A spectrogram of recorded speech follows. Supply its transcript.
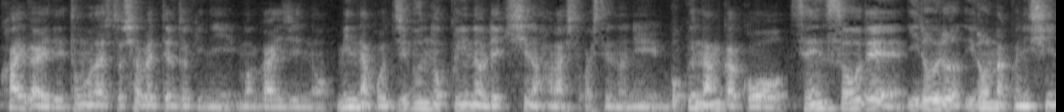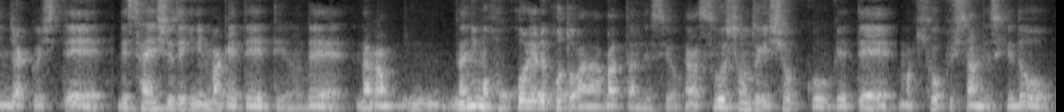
海外で友達と喋ってる時に、まあ、外人の、みんなこう自分の国の歴史の話とかしてるのに、僕なんかこう、戦争でいろいろ、いろんな国侵略して、で、最終的に負けてっていうので、なんか何も誇れることがなかったんですよ。だからすごいその時ショックを受けて、まあ、帰国したんですけど、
